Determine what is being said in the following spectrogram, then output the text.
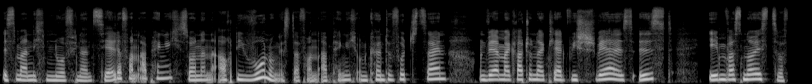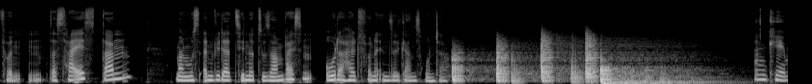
ist man nicht nur finanziell davon abhängig, sondern auch die Wohnung ist davon abhängig und könnte futsch sein. Und wir haben ja gerade schon erklärt, wie schwer es ist, eben was Neues zu erfinden. Das heißt dann, man muss entweder Zähne zusammenbeißen oder halt von der Insel ganz runter. Okay,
